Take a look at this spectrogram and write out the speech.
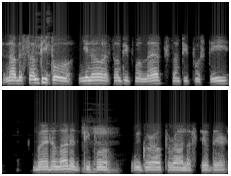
no, but some people, you know, some people left, some people stayed, but a lot of the people Mhm. We grew up around are still there.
